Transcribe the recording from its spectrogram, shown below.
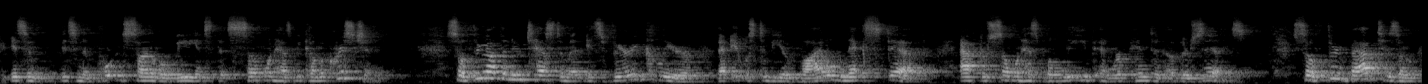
It's, a, it's an important sign of obedience that someone has become a Christian. So, throughout the New Testament, it's very clear that it was to be a vital next step after someone has believed and repented of their sins. So, through baptism,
